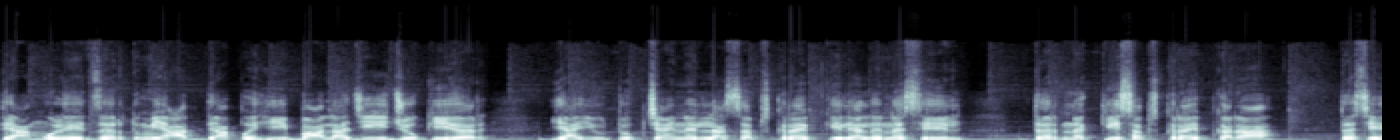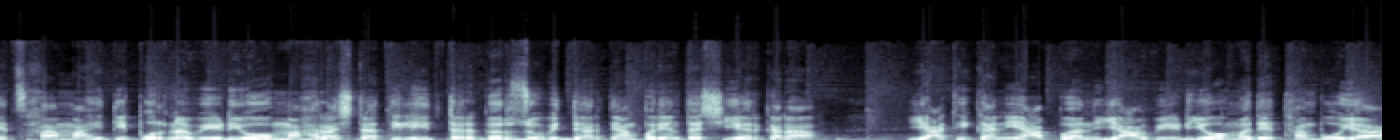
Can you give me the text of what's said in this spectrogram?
त्यामुळे जर तुम्ही अद्यापही बालाजी इज्युकिअर या यूट्यूब चॅनलला सबस्क्राईब केलेलं नसेल तर नक्की सबस्क्राईब करा. तसेच हा माहितीपूर्ण व्हिडिओ महाराष्ट्रातील इतर गरजू विद्यार्थ्यांपर्यंत शेअर करा. या ठिकाणी आपण या व्हिडिओमध्ये थांबूया.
